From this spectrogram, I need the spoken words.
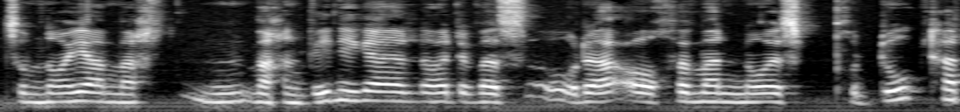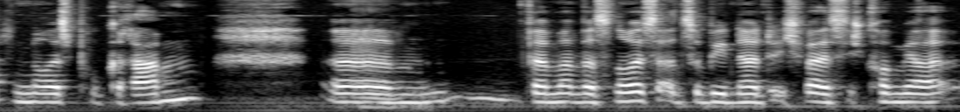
zum Neujahr macht, machen weniger Leute was oder auch wenn man ein neues Produkt hat, ein neues Programm, ähm, wenn man was Neues anzubieten hat. Ich weiß, ich komme ja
